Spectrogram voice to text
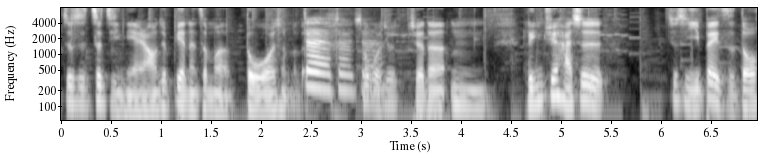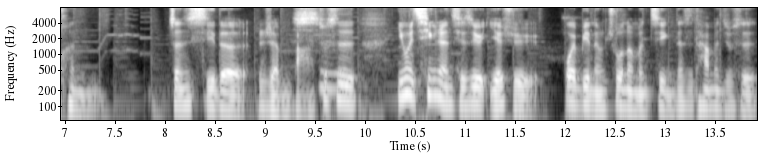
就是这几年然后就变得这么多什么的，对对对，所以我就觉得嗯，邻居还是就是一辈子都很。珍惜的人吧，就是因为亲人其实也许未必能住那么近，但是他们就是，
